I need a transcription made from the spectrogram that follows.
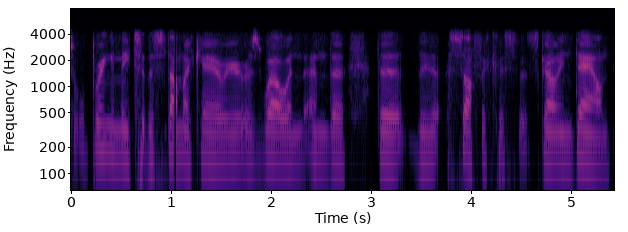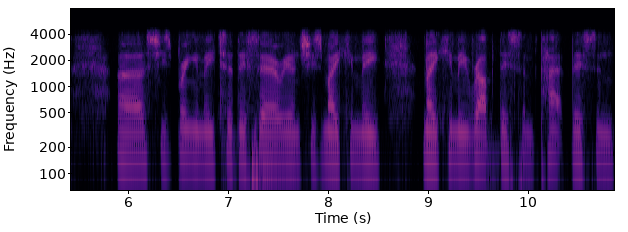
sort of bringing me to the stomach area as well, and, and the, the the esophagus that's going down. Uh, she's bringing me to this area, and she's making me making me rub this and pat this, and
